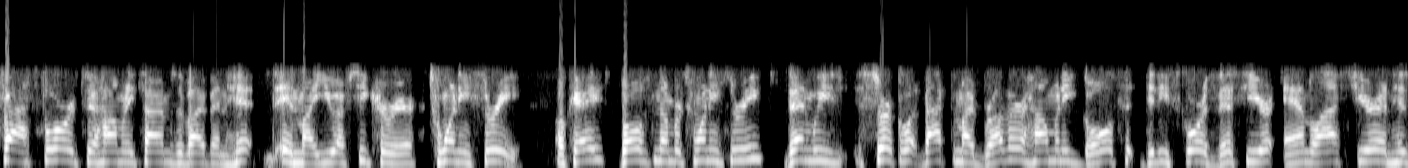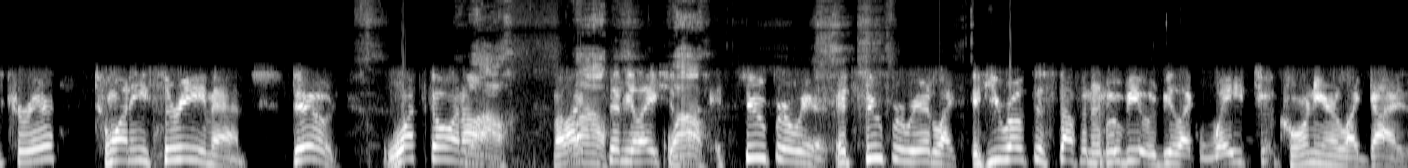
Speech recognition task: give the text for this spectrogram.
fast forward to how many times have I been hit in my UFC career? 23. Okay, both number 23. Then we circle it back to my brother. How many goals did he score this year and last year in his career? 23, man. Dude, what's going on? My life Wow. simulation. Wow. It's super weird. It's super weird. Like if you wrote this stuff in a movie, it would be like way too corny or like, guys,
